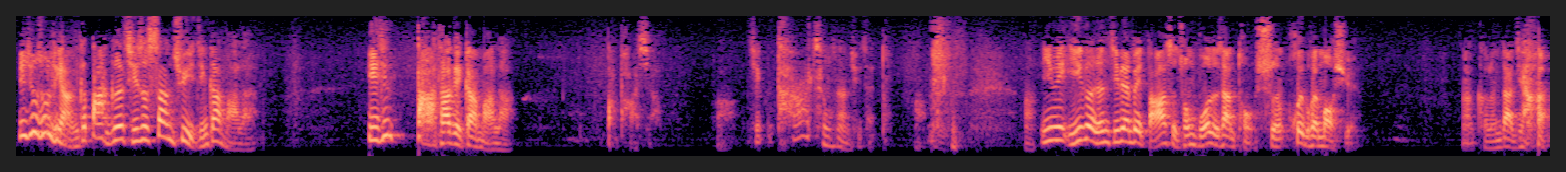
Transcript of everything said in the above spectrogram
也就是说，两个大哥其实上去已经干嘛了？已经打他给干嘛了？打趴下，啊，结果他撑上去才捅啊，啊，因为一个人即便被打死，从脖子上捅，损会不会冒血？啊，可能大家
